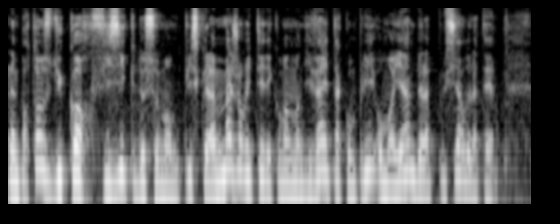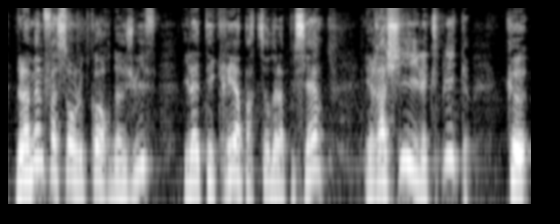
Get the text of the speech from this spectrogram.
l'importance du corps physique de ce monde, puisque la majorité des commandements divins est accomplie au moyen de la poussière de la terre. De la même façon, le corps d'un juif, il a été créé à partir de la poussière, et Rachi, il explique que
